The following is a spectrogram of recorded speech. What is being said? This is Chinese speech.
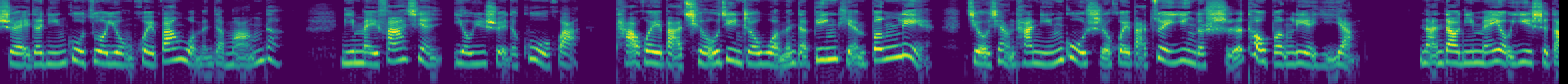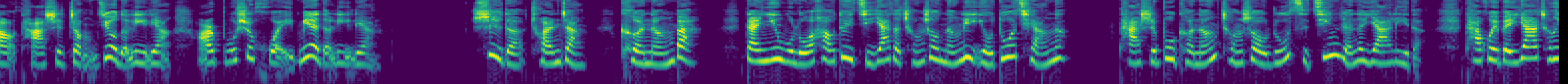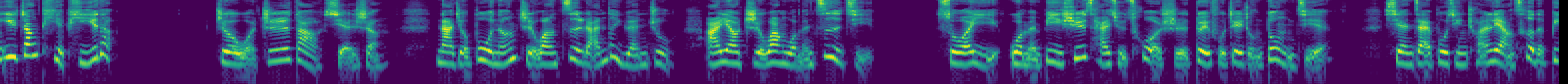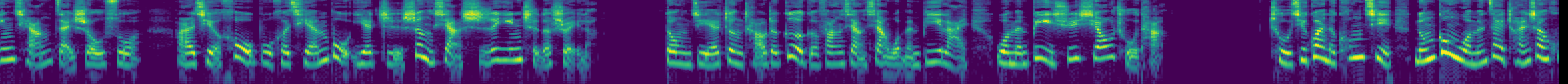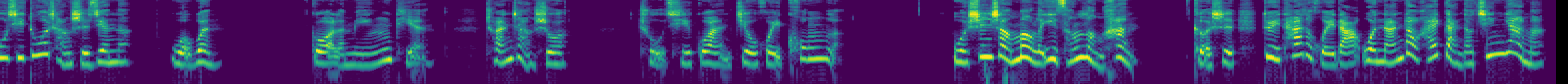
水的凝固作用会帮我们的忙的。你没发现，由于水的固化，它会把囚禁着我们的冰田崩裂，就像它凝固时会把最硬的石头崩裂一样。难道你没有意识到它是拯救的力量，而不是毁灭的力量？是的，船长，可能吧。但鹦鹉螺号对挤压的承受能力有多强呢？他是不可能承受如此惊人的压力的，他会被压成一张铁皮的。这我知道，先生。那就不能指望自然的援助，而要指望我们自己。所以，我们必须采取措施对付这种冻结。现在，不仅船两侧的冰墙在收缩，而且后部和前部也只剩下十英尺的水了。冻结正朝着各个方向向我们逼来，我们必须消除它。储气罐的空气能供我们在船上呼吸多长时间呢？我问。过了明天，船长说，储气罐就会空了。我身上冒了一层冷汗。可是对他的回答，我难道还感到惊讶吗？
